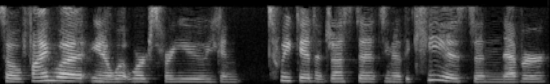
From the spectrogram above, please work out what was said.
so find what you know what works for you you can tweak it, adjust it. You know, the key is to never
